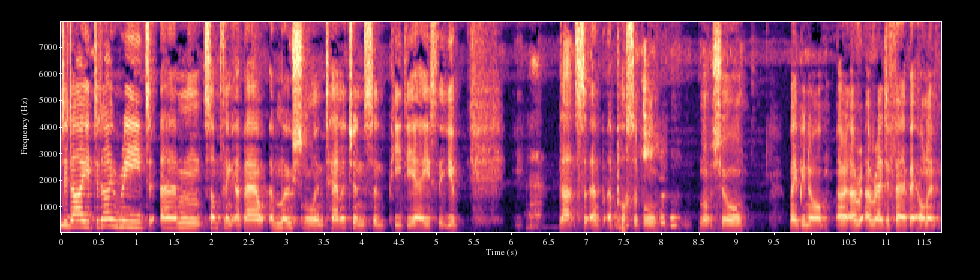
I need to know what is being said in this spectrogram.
Did I did I read um, something about emotional intelligence and PDAs that you that's a, a possible not sure maybe not I, I I read a fair bit on it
